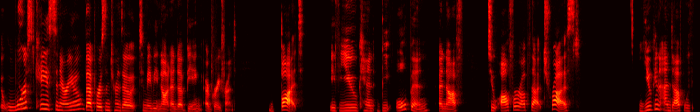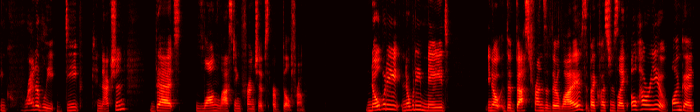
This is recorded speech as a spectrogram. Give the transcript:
worst case scenario, that person turns out to maybe not end up being a great friend. But if you can be open enough to offer up that trust, you can end up with incredibly deep connection that long lasting friendships are built from. Nobody nobody made you know the best friends of their lives by questions like, "Oh, how are you?" "Oh, I'm good."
